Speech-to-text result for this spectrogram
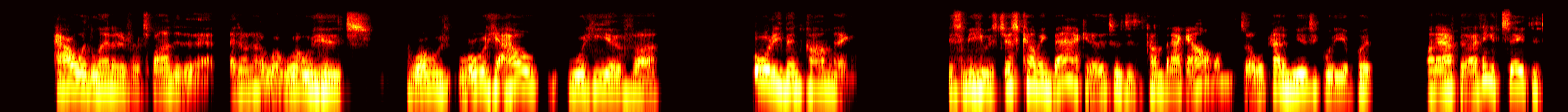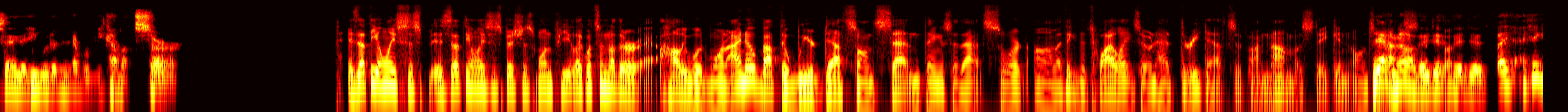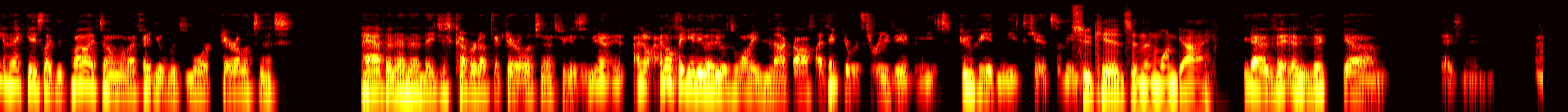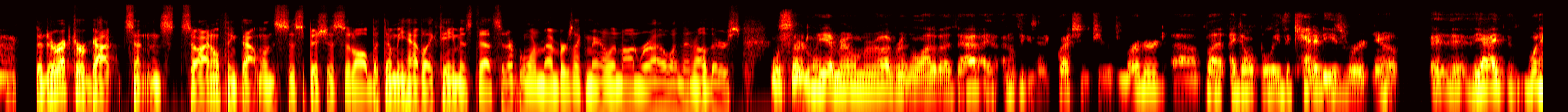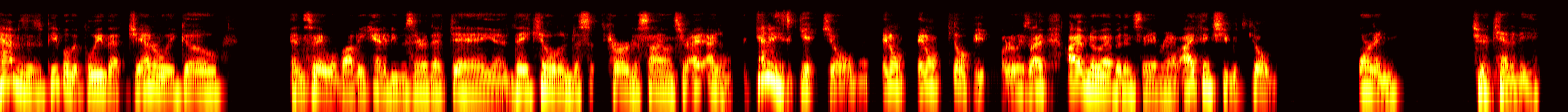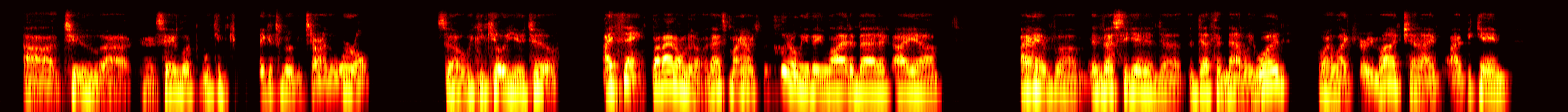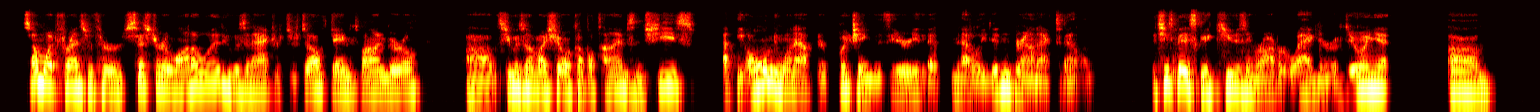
How would Lennon have responded to that? I don't know. What, what would his what would what would he how would he have uh, what would he been commenting he was just coming back. You know, this was his comeback album. So what kind of music would he have put on after that? I think it's safe to say that he would have never become a sir. Is that the only is that the only suspicious one for you? Like, what's another uh, Hollywood one? I know about the weird deaths on set and things of that sort. Um, I think the Twilight Zone had three deaths, if I'm not mistaken. On yeah, no, set, they did. But... They did. I, I, think in that case, like the Twilight Zone one, I think it was more carelessness happen, and then they just covered up the carelessness because yeah, I don't I don't think anybody was wanting to knock off. I think there were three Vietnamese, two Vietnamese kids. I mean, two kids and then one guy. Yeah, and Vic, um, guy's name. Uh, the director got sentenced, so I don't think that one's suspicious at all. But then we have like famous deaths that everyone remembers, like Marilyn Monroe, and then others. Well, certainly, yeah, Marilyn Monroe. I've written a lot about that. I, I don't think there's any question she was murdered, uh, but I don't believe the Kennedys were. You know, the, the what happens is the people that believe that generally go and say, well, Bobby Kennedy was there that day, and they killed him to her to silence her. I, I don't. Kennedys get killed. They don't. They don't kill people, or at least I. I have no evidence they ever have. I think she was killed, warning to Kennedy uh, to uh, say, look, we can make us movie star in the world, so we can kill you too. I think, but I don't know. That's my hunch. But clearly, they lied about it. I. Uh, I have uh, investigated uh, the death of Natalie Wood, who I liked very much, and I, I became somewhat friends with her sister Lana Wood, who was an actress herself, James Bond girl. Uh, she was on my show a couple times, and she's the only one out there pushing the theory that Natalie didn't drown accidentally. And she's basically accusing Robert Wagner of doing it. Um,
